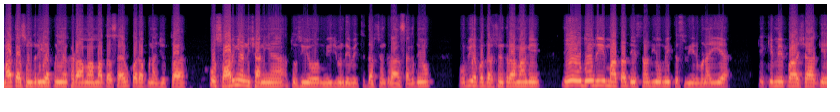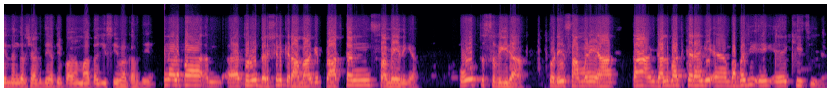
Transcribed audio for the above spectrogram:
ਮਾਤਾ ਸੁੰਦਰੀ ਆਪਣੀਆਂ ਖੜਾਵਾਂ, ਮਾਤਾ ਸਾਹਿਬ ਕੌਰ ਆਪਣਾ ਜੁੱਤਾ, ਉਹ ਸਾਰੀਆਂ ਨਿਸ਼ਾਨੀਆਂ ਤੁਸੀਂ ਉਹ ਮਿਊਜ਼ੀਅਮ ਦੇ ਵਿੱਚ ਦਰਸ਼ਨ ਕਰਾ ਸਕਦੇ ਹੋ, ਉਹ ਵੀ ਆਪਾਂ ਦਰਸ਼ਨ ਕਰਾਵਾਂਗੇ। ਇਹ ਉਦੋਂ ਦੀ ਮਾਤਾ ਦੇਸਾਂ ਦੀ ਉਵੇਂ ਤਸਵੀਰ ਬਣਾਈ ਆ ਕਿ ਕਿਵੇਂ ਪਾਤਸ਼ਾਹ ਕੇ ਲੰਗਰ ਛਕਦੇ ਆ ਤੇ ਮਾਤਾ ਜੀ ਸੇਵਾ ਕਰਦੇ ਆ। ਨਾਲ ਆਪਾਂ ਤੁਹਾਨੂੰ ਦਰਸ਼ਨ ਕਰਾਵਾਂਗੇ ਪ੍ਰਾਤਨ ਸਮੇਂ ਦੀਆਂ। ਉਹ ਤਸਵੀਰਾਂ ਤੁਹਾਡੇ ਸਾਹਮਣੇ ਆ ਤਾਂ ਗੱਲਬਾਤ ਕਰਾਂਗੇ। ਬਾਬਾ ਜੀ ਇਹ ਕੀ ਚੀਜ਼ ਹੈ?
